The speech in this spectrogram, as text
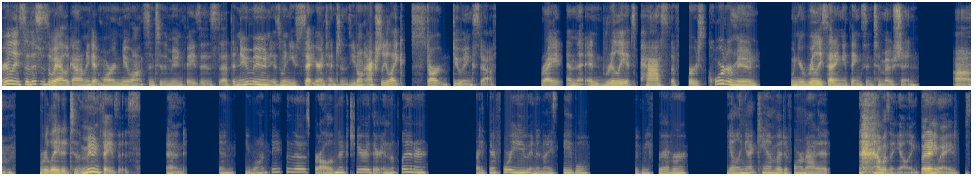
early so this is the way I look at it. I'm gonna get more nuanced into the moon phases. That the new moon is when you set your intentions. You don't actually like start doing stuff, right? And the, and really it's past the first quarter moon when you're really setting things into motion um, related to the moon phases. And and if you want dates of those for all of next year, they're in the planner right there for you in a nice table. Took me forever yelling at Canva to format it. I wasn't yelling, but anyway, it's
